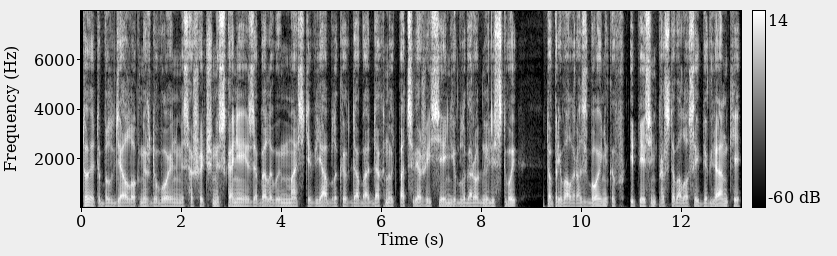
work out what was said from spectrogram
То это был диалог между воинами, сошедшими с коней Изабелловой масти в яблоках, дабы отдохнуть под свежей сенью благородной листвы, то привал разбойников и песнь простоволосой беглянки,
